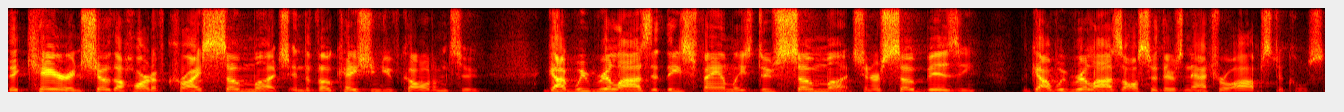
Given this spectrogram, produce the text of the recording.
that care and show the heart of Christ so much in the vocation you've called them to. God, we realize that these families do so much and are so busy. God, we realize also there's natural obstacles.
